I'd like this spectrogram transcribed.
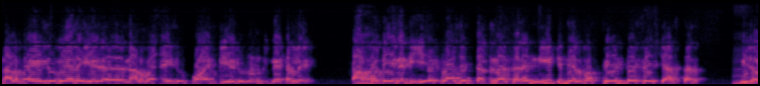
నలభై ఐదు వేల ఏడు నలభై ఐదు పాయింట్ ఏడు రెండు మీటర్లే. కాకపోతే ఏంటంటే ఏ ప్రాజెక్ట్ అన్నా సరే నీటి నిల్వ ఫేజ్ బై ఫేజ్ చేస్తారు. మీరు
